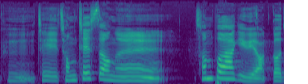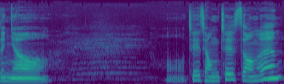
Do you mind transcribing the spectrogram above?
그 제 정체성을 선포하기 위해 왔거든요. 어, 제 정체성은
